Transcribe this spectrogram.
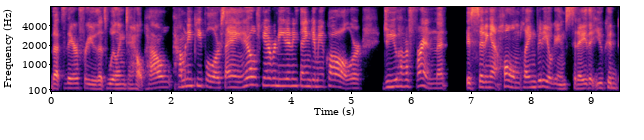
that's there for you that's willing to help? How how many people are saying, yo, if you ever need anything, give me a call? Or do you have a friend that is sitting at home playing video games today that you could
